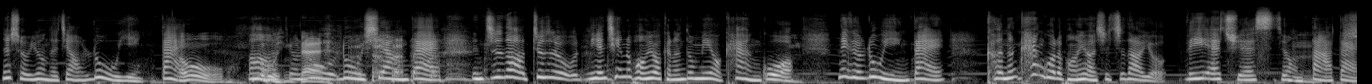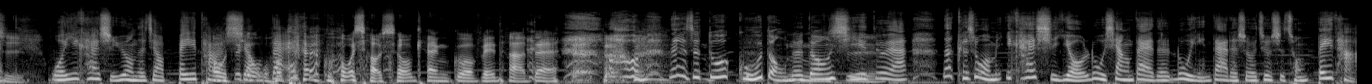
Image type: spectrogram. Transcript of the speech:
那时候用的叫录影带哦，录影带、录录像带，你知道，就是我年轻的朋友可能都没有看过、嗯、那个录影带。可能看过的朋友是知道有 VHS 这种大带，嗯、我一开始用的叫贝塔小带。哦这个、我看过，我小时候看过贝塔带。哦，那个是多古董的东西，嗯、对啊。那可是我们一开始有录像带的录影带的时候，就是从贝塔，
